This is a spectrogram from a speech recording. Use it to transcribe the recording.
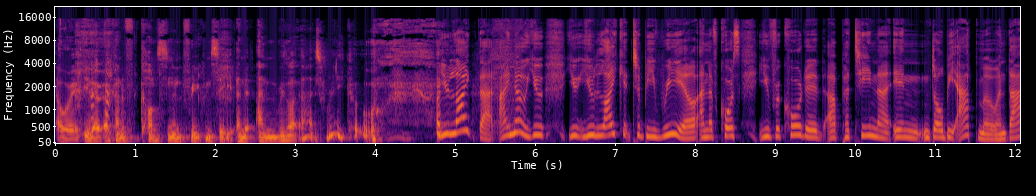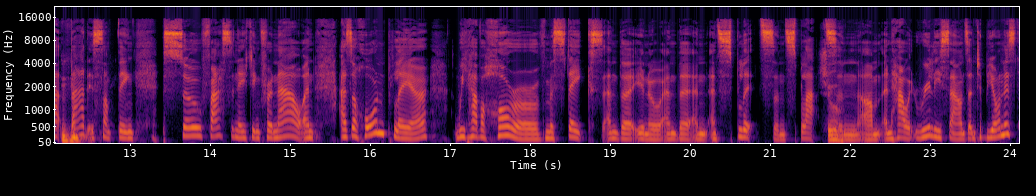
or you know, a kind of consonant frequency, and and we we're like, oh, it's really cool you like that. I know you, you, you like it to be real. And of course, you've recorded uh, Patina in Dolby Atmos, and that, mm-hmm. that is something so fascinating for now. And as a horn player, we have a horror of mistakes and the, you know, and the, and, and splits and splats sure. and, um, and how it really sounds. And to be honest,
